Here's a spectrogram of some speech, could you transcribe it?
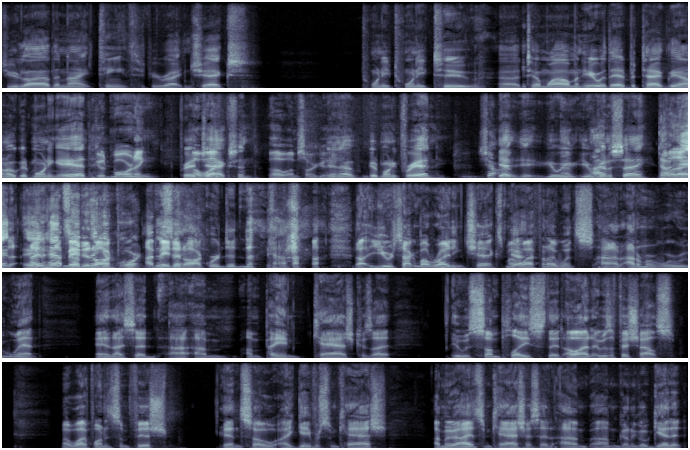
July the 19th, if you're writing checks. 2022. Uh, Tim Wildmon here with Ed Vitagliano. Good morning, Ed. Good morning. Fred Oh, what? Jackson. Oh, I'm sorry. Go You ahead. know, good morning, Fred. Sure. Yeah, you, you were, you were I- going to say? Well, Ed, that- Ed I, had I made it awkward. I to made it awkward, didn't I? No, you were talking about writing checks. My Yeah. wife and I went. I don't remember where we went, and I said I, I'm I'm paying cash because I it was some place that oh it was a fish house. My wife wanted some fish, and so I gave her some cash. I mean, I had some cash. I said I'm I'm going to go get it,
